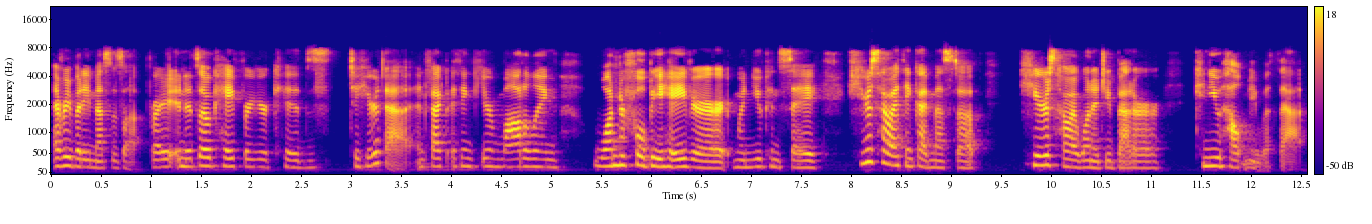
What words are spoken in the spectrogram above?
everybody messes up, right? And it's okay for your kids to hear that. In fact, I think you're modeling wonderful behavior when you can say, here's how I think I messed up, here's how I want to do better. Can you help me with that?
